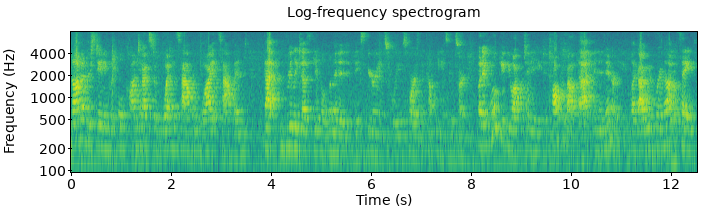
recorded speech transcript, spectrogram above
not understanding the full context of what has happened, why it's happened, that really does give a limited experience for you as far as the company is concerned. But it will give you opportunity to talk about that in an interview. Like I would bring up, say,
